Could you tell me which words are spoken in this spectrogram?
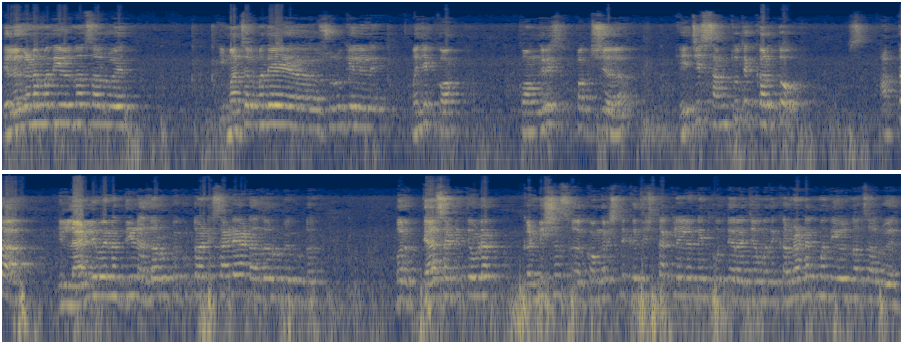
तेलंगणामध्ये योजना चालू आहेत. हिमाचलमध्ये सुरू केलेले म्हणजे काँ- काँग्रेस पक्ष हे जे सांगतो ते करतो. आता ही लाडली बहिणा दीड हजार रुपये कुठं आणि साडेआठ हजार रुपये कुठं? बरं त्यासाठी तेवढ्या कंडिशन्स काँग्रेसने कधीच टाकलेल्या नाहीत कोणत्या राज्यामध्ये? कर्नाटकमध्ये योजना चालू आहेत.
